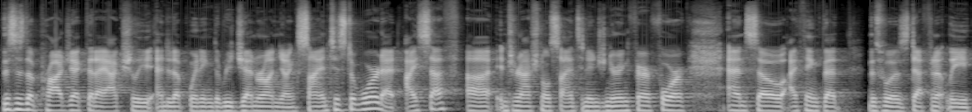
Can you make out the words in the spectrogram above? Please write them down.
This is the project that I actually ended up winning the Regeneron Young Scientist Award at ISEF, uh, International Science and Engineering Fair for. And so I think that this was definitely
